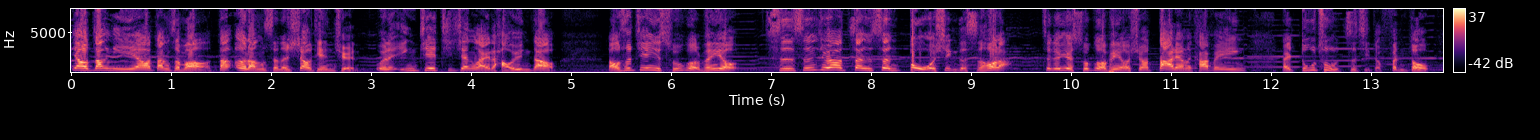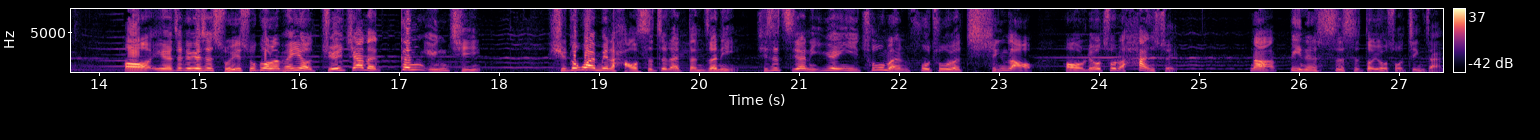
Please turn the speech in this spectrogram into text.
要当你要当什么？当二郎神的哮天犬。为了迎接即将来的好运到，老师建议属狗的朋友，此时就要战胜惰性的时候了。这个月属狗的朋友需要大量的咖啡因来督促自己的奋斗哦，因为这个月是属于属狗的朋友绝佳的耕耘期，许多外面的好事正在等着你。其实只要你愿意出门，付出了勤劳哦，流出了汗水，那必能事事都有所进展。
